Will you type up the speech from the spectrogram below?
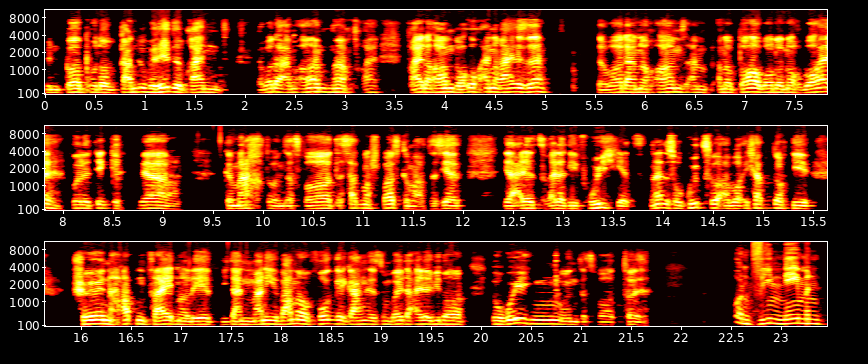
mit Bob oder Bernd Uwe Hildebrand. Da war da am Abend nach Fre Freitagabend war auch Anreise. Da war dann noch abends am, an der Bar war da noch Wahlpolitik, wer gemacht und das war, das hat noch Spaß gemacht. Das ist ja, ja alles relativ ruhig jetzt. Ne? Das war gut so, aber ich habe doch die schönen, harten Zeiten erlebt, wie dann Manny Wanner vorgegangen ist und wollte alle wieder beruhigen und das war toll. Und wie nehmen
